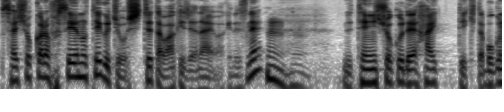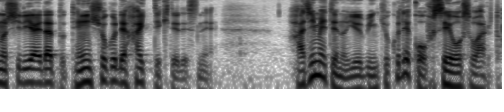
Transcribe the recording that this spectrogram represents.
最初から不正の手口を知ってたわけじゃないわけですね。うんうん。で転職で入ってきた僕の知り合いだと転職で入ってきてですね初めての郵便局でこう不正を教わると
